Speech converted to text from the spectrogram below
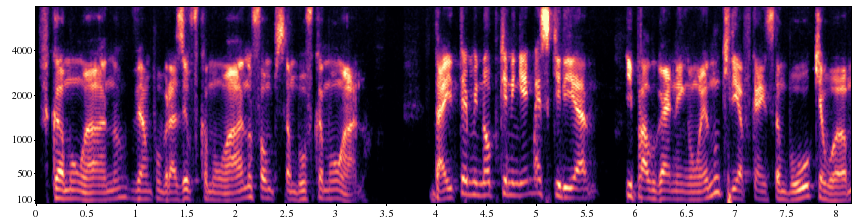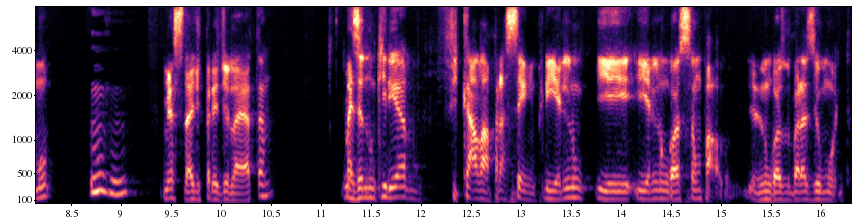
Ficamos um ano, viemos pro Brasil, ficamos um ano, fomos pro Istambul, ficamos um ano. Daí terminou porque ninguém mais queria ir para lugar nenhum. Eu não queria ficar em Istambul, que eu amo, uhum. minha cidade predileta, mas eu não queria ficar lá para sempre. E ele, não, e, e, ele não gosta de São Paulo, ele não gosta do Brasil muito.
